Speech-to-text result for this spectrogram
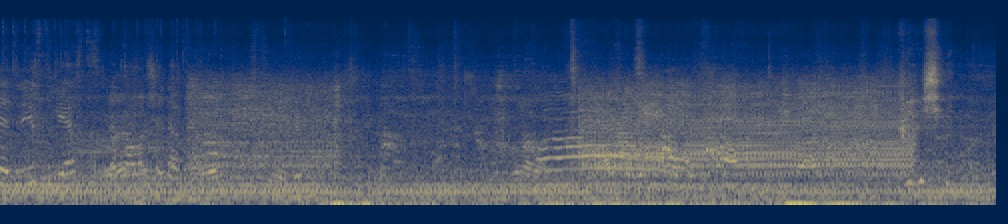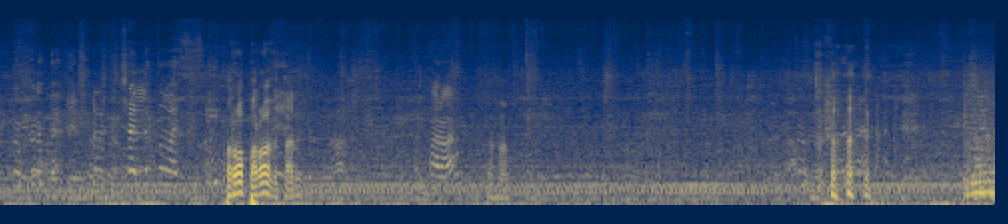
nedrįstu liestis prie tavo šedevro. Šalituvas. Paro, paro, Vitalij. Paro? Aha.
